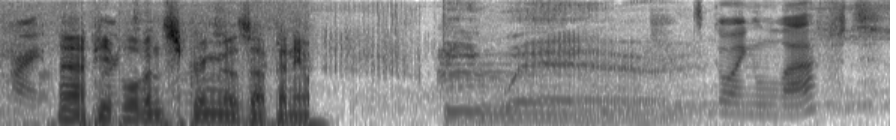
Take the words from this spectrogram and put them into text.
Alright. Nah, people have been screwing those up anyway. Beware. It's going left.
